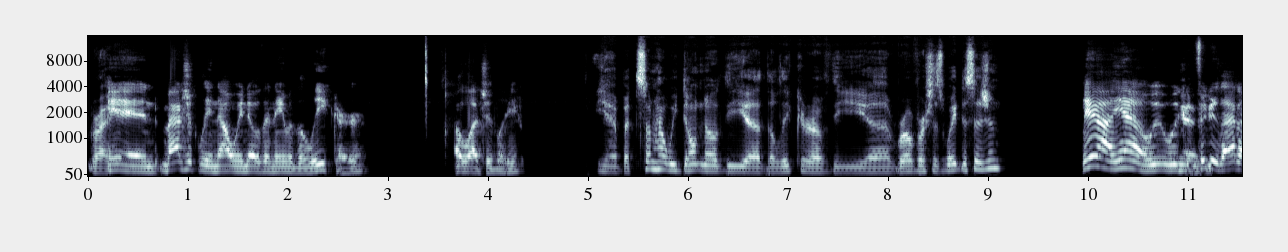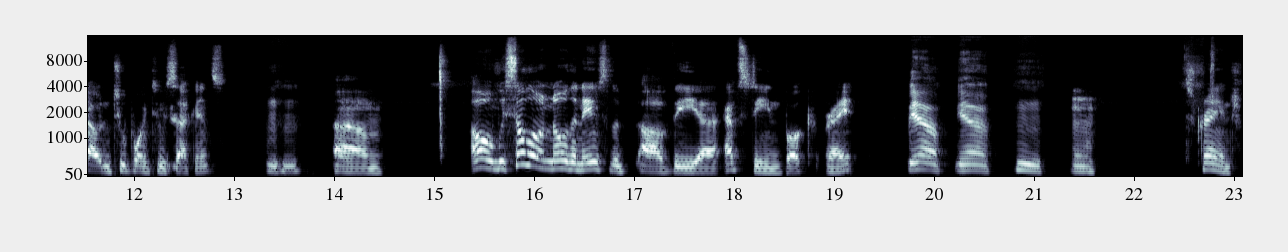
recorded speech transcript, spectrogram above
right. And magically now we know the name of the leaker, allegedly. yeah, but somehow we don't know the uh, the leaker of the uh, Roe versus Wade decision. Yeah, yeah, we, we Yeah. can figure that out in 2.2 seconds. Mm-hmm. Um, oh, and we still don't know the names of the of the uh, Epstein book, right? Yeah. Yeah. Hmm. Strange.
